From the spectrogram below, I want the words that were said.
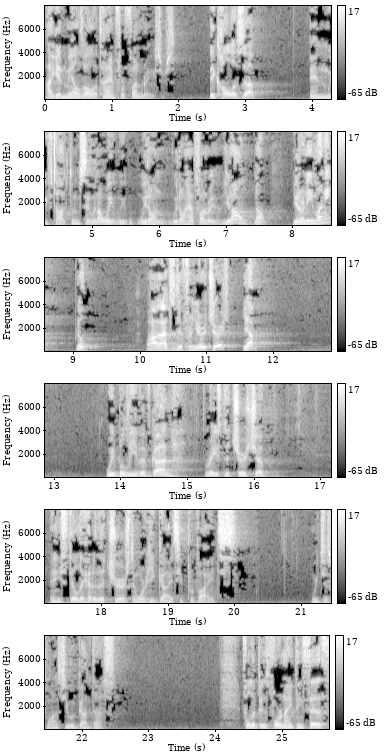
I get mails all the time for fundraisers. They call us up, and we've talked to them and say, "Well, no, we, we, we don't we don't have fundraisers. You don't? No. You don't need money? Nope. Wow, that's different. You're a church? Yep. We believe if God raised the church up and He's still the head of the church, then where He guides, He provides. We just want to see what God does. Philippians 4:19 says,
